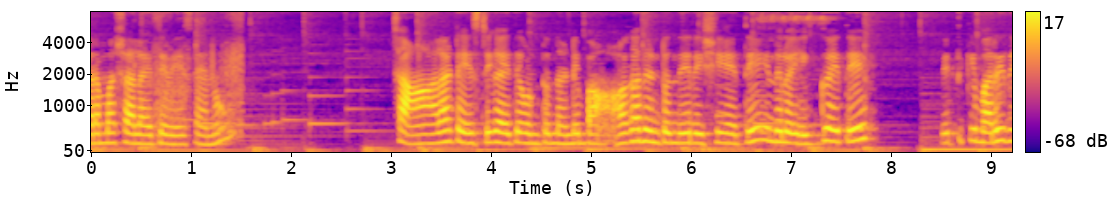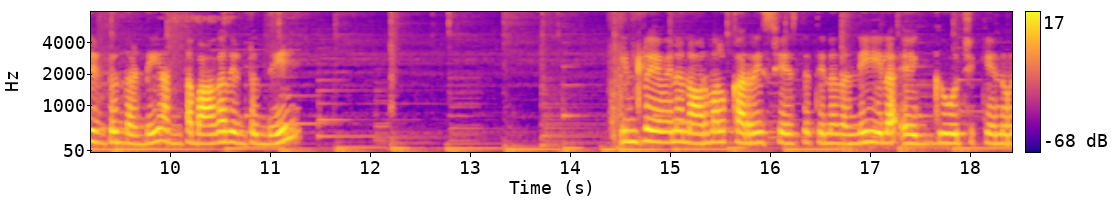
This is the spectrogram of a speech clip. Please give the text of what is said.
గరం మసాలా అయితే వేసాను. చాలా టేస్టీగా అయితే ఉంటుందండి. బాగా తింటుంది రిషి అయితే. ఇందులో ఎగ్ అయితే వెతికి మరీ తింటుందండి అంత బాగా తింటుంది. ఇంట్లో ఏమైనా నార్మల్ కర్రీస్ చేస్తే తినదండి ఇలా ఎగ్ చికెన్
